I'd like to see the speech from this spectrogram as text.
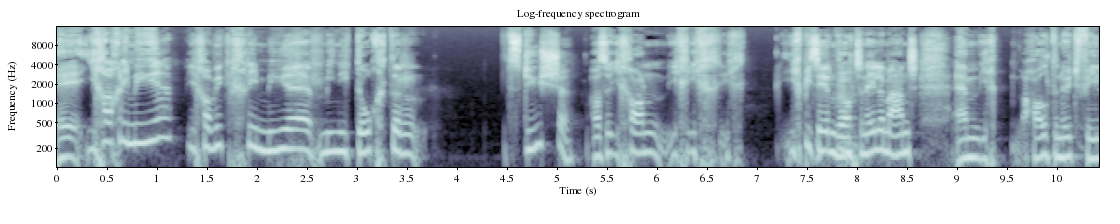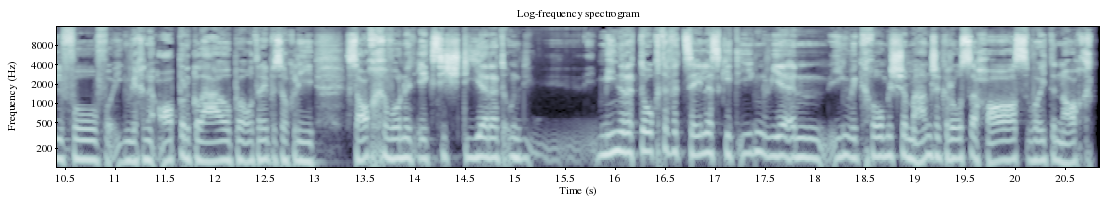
hey, ich habe ein bisschen Mühe. Ich habe wirklich ein bisschen Mühe, meine Tochter zu täuschen. Also ich kann, ich, ich, ich, ich bin sehr ein rationeller Mensch. Ähm, ich halte nicht viel von, von irgendwelchen Aberglauben oder eben so ein bisschen Sachen, die nicht existieren. Und meiner Tochter erzählen, es gibt irgendwie einen irgendwie komischen Menschen, einen grossen Hase, der in der Nacht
